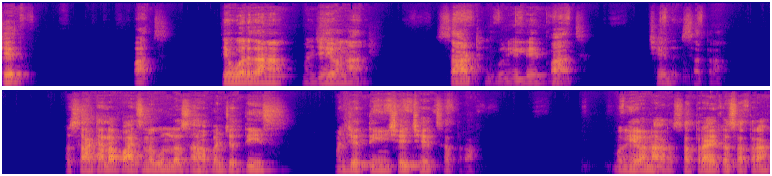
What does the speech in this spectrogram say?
छेद पाच. ते वर जाणार म्हणजे हे होणार साठ गुणिले पाच छेद सतरा. मग साठाला पाच न गुणलं सहा पंच तीस म्हणजे तीनशे छेद सतरा. मग हे होणार सतरा एक सतरा.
